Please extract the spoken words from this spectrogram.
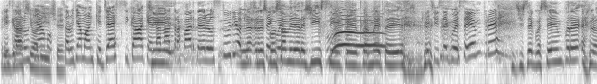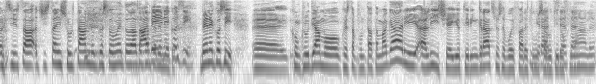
e ringrazio salutiamo, Alice. salutiamo anche Jessica che Sì, è dall'altra parte dello studio. ci responsabile segue, registi Uh! che permette che ci segue sempre. che ci segue sempre, ci sta, ci sta insultando in questo momento dall'altra Va parte bene così. Bene così, Eh, concludiamo questa puntata magari. Alice, io ti ringrazio se vuoi fare tu un Grazie salutino a te. finale.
